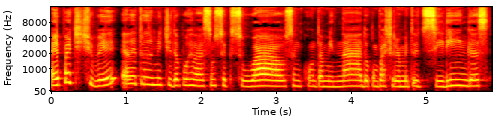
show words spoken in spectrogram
A hepatite B ela é transmitida por relação sexual, sangue contaminado, compartilhamento de seringas,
